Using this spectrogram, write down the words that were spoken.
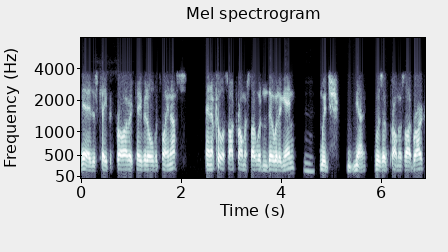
yeah, just keep it private, keep it all between us. And of course, I promised I wouldn't do it again, Mm. which you know was a promise I broke.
